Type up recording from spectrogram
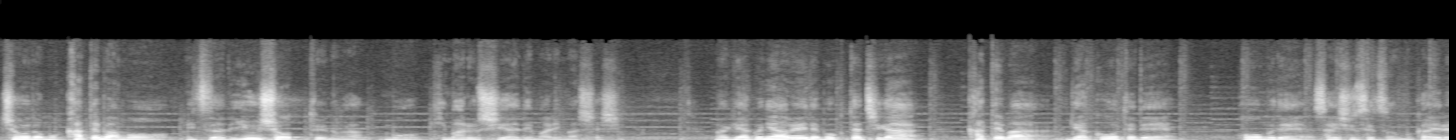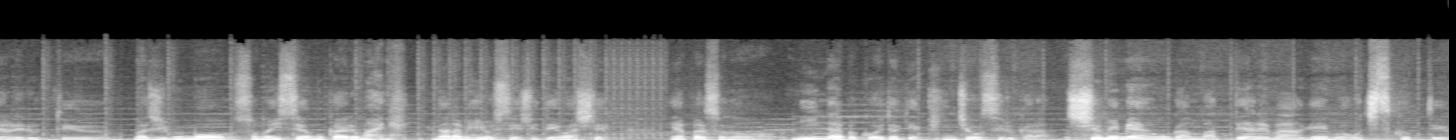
ちょうどもう勝てばもう三田で優勝っていうのがもう決まる試合でもありましたし、まあ、逆にアウェーで僕たちが勝てば逆王手でホームで最終節を迎えられるっていう、まあ、自分もその一戦を迎える前に 七海宏選手に電話してやっぱりそのみんなやっぱこういう時は緊張するから守備面を頑張ってやればゲームは落ち着くっていう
